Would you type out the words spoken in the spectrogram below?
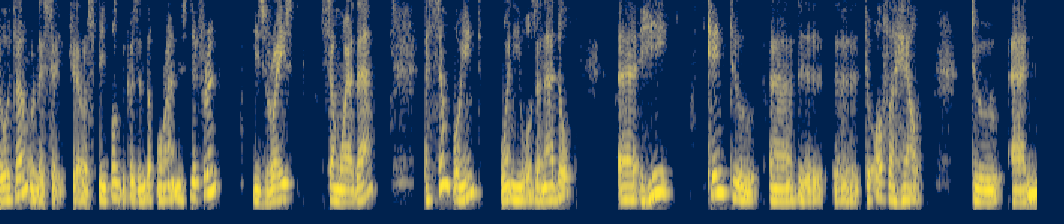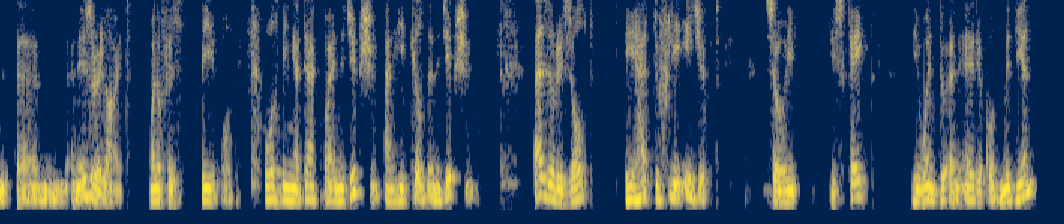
daughter, or let's say Pharaoh's people, because in the Quran it's different. He's raised somewhere there. At some point, when he was an adult, uh, he came to uh, the uh, to offer help to an um, an Israelite, one of his people, who was being attacked by an Egyptian, and he killed an Egyptian. As a result, he had to flee Egypt. So he escaped he went to an area called Midian,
